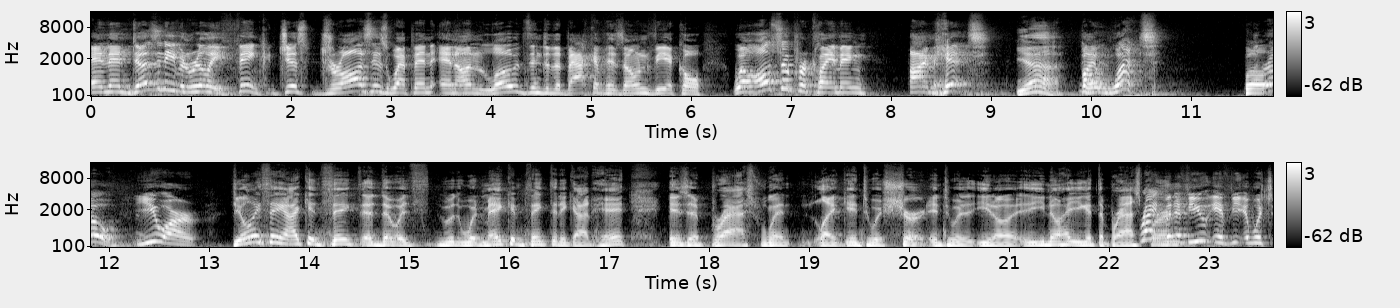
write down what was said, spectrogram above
and then doesn't even really think just draws his weapon and unloads into the back of his own vehicle while also proclaiming i'm hit yeah. by what Well, bro you are The only thing I can think that, that would, would would make him think that he got hit is if brass went like into his shirt, into a you know you know how you get the brass Right, burn? but if you if you, which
